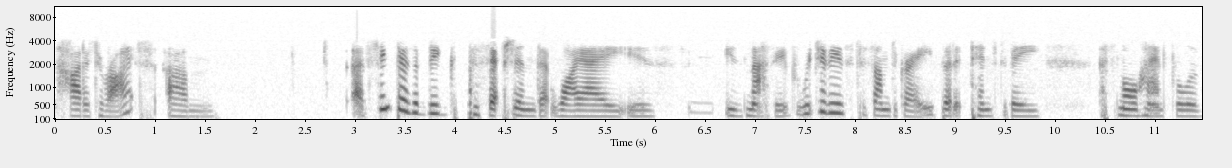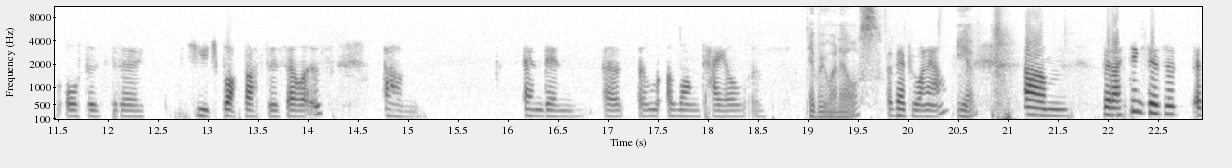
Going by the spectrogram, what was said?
harder to write. Um, I think there's a big perception that YA is is massive, which it is to some degree, but it tends to be a small handful of authors that are huge blockbuster sellers, um, and then a, a, a long tail of, Everyone else, of everyone else. yeah, Um, but I think there's a, a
